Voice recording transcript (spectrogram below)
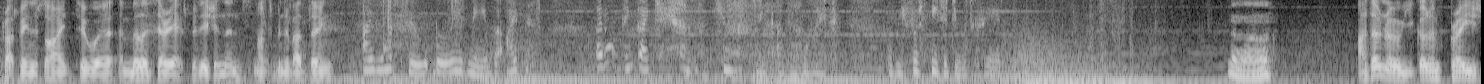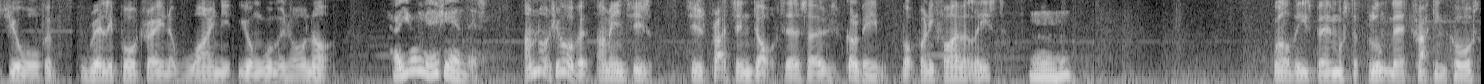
Perhaps being assigned to a, a military expedition then must have been a bad thing. I want to, believe me, but I. I don't think I can. You must think otherwise. What we first need to do is create Aw. I don't know. You got to praise Jewel for really portraying a whiny young woman or not. How young is she in this? I'm not sure, but I mean, she's she's a practicing doctor, so she's got to be what 25 at least. Mm-hmm. Well, these pair must have flunked their tracking course.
